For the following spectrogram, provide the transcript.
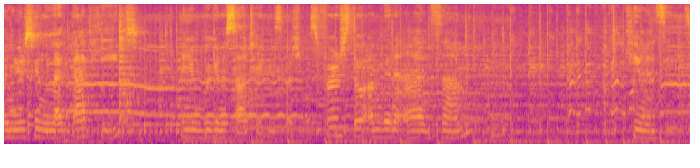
And you're just gonna let that heat and we're gonna saute these vegetables. First though, I'm gonna add some cumin seeds.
